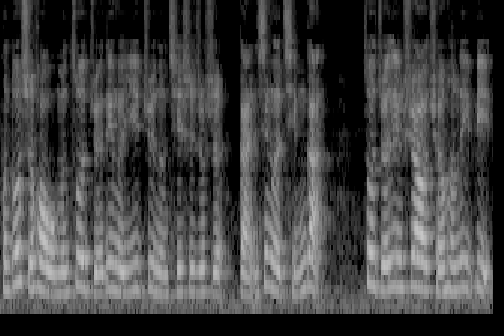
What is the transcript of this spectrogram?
很多时候我们做决定的依据呢，其实就是感性的情感。做决定需要权衡利弊，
